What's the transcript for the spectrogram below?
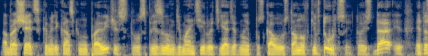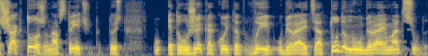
обращается к американскому правительству с призывом демонтировать ядерные пусковые установки в Турции. То есть, да, это шаг тоже навстречу. То есть, это уже какой-то... Вы убираете оттуда, мы убираем отсюда.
